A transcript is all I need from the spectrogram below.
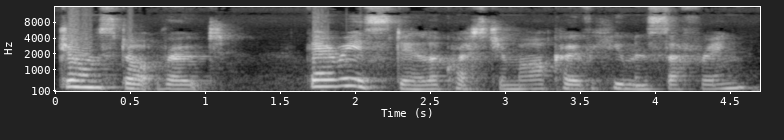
John Stott wrote, There is still a question mark over human suffering,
